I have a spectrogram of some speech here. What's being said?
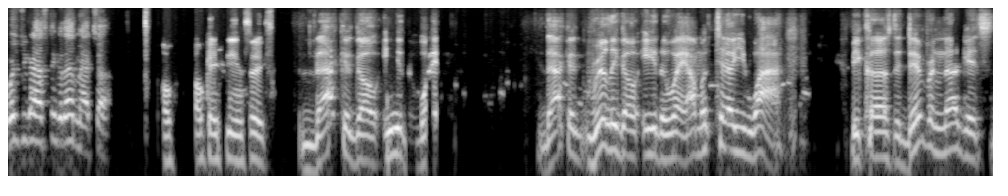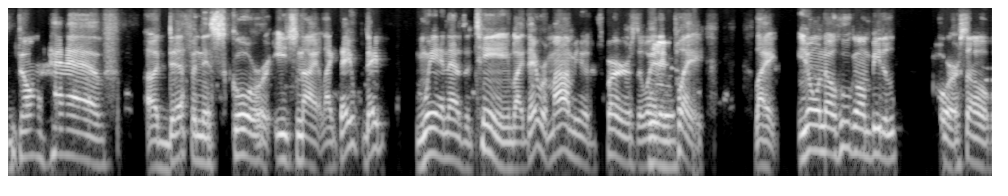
What do you guys think of that matchup? OKC and six. That could go either way. That could really go either way. I'm gonna tell you why. because the Denver Nuggets don't have a definite score each night. Like they they win as a team. Like they remind me of the Spurs the way Yeah. they play. Like you don't know who gonna be the scorer. So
